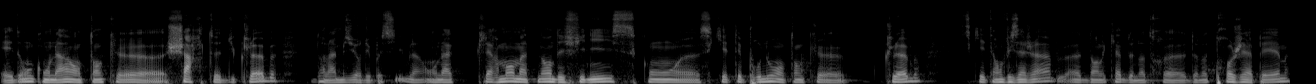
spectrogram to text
Et donc, on a, en tant que charte du club, dans la mesure du possible, hein, on a clairement maintenant défini ce, qu'on, ce qui était pour nous en tant que club, ce qui était envisageable dans le cadre de notre, de notre projet APM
